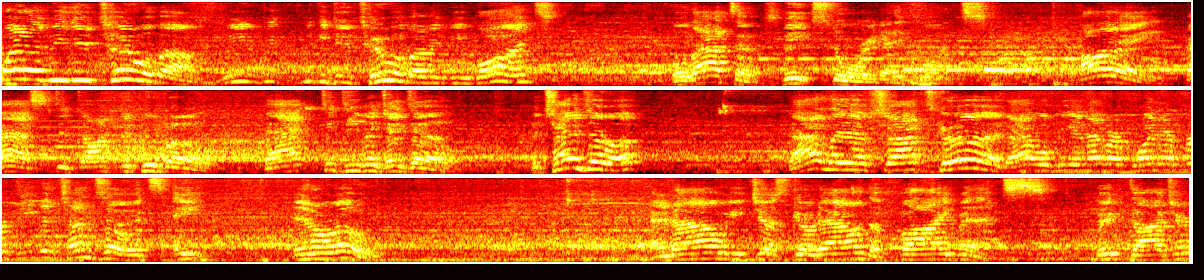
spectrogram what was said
Why don't we do two of them? We, we, we could do two of them if you want. Well, that's a big story that he. Holiday, pass to Dr. Kubo. Back to DiVincenzo. Vincenzo up. That layup shot's good. That will be another pointer for DiVincenzo. It's eight in a row. And now we just go down to five minutes. Big Dodger.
